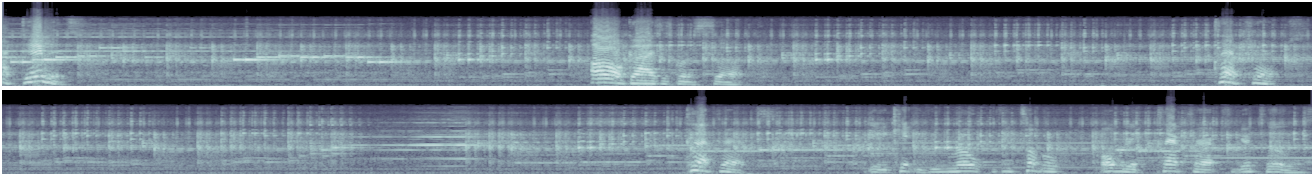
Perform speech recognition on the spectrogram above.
God damn it! Oh, guys, it's gonna suck. Clap traps. Klaptraps. Yeah, you can't, if you roll, if you tumble over the clap traps, you're toast.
